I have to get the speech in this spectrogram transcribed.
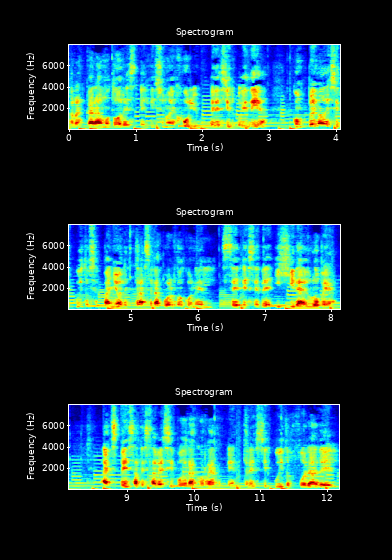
Arrancará motores el 19 de julio, es decir, hoy día, con pleno de circuitos españoles tras el acuerdo con el CSD y gira europea, a expensas de saber si podrá correr en tres circuitos fuera del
